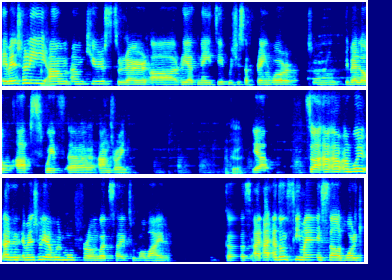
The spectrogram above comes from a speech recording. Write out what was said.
Eventually, I'm, I'm curious to learn uh, React Native, which is a framework to develop apps with uh, Android. Okay. Yeah. So I, I, will, and eventually I will move from website to mobile because I, I don't see myself working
